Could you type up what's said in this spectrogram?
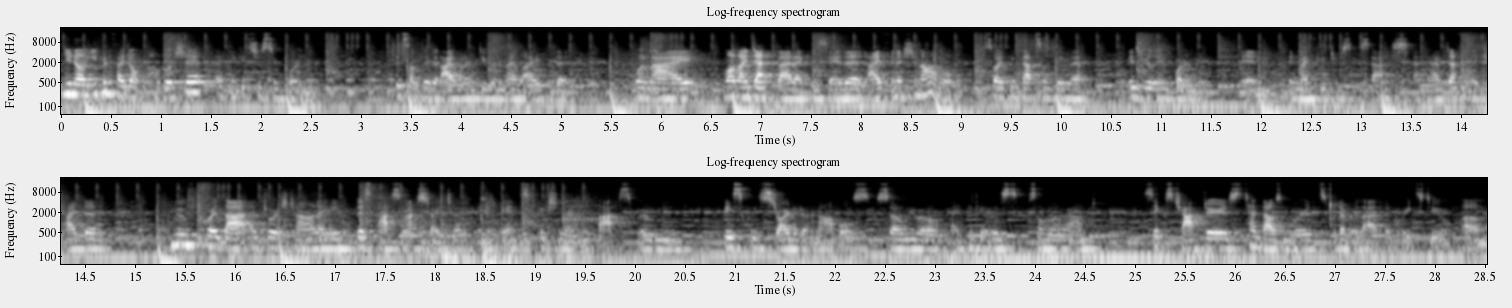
you know, even if I don't publish it, I think it's just important. It's something that I want to do in my life that when I on my deathbed, I can say that I finished a novel. So I think that's something that is really important in, in my future success. And I've definitely tried to move toward that at Georgetown. I mean, this past semester I took an advanced fiction writing class where we basically started our novels. So we wrote, I think it was somewhere around six chapters, 10,000 words, whatever that equates to, um,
